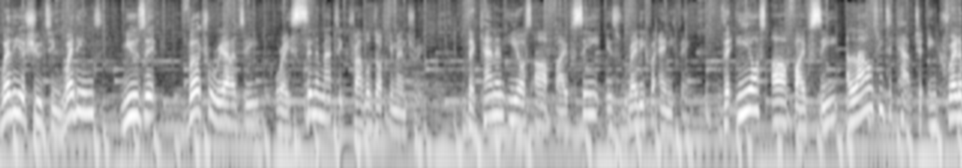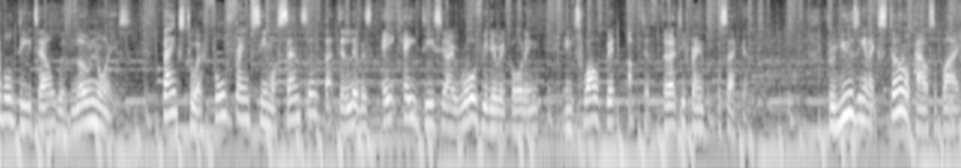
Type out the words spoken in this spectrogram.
Whether you're shooting weddings, music, virtual reality, or a cinematic travel documentary, the Canon EOS R5C is ready for anything. The EOS R5C allows you to capture incredible detail with low noise, thanks to a full-frame CMOS sensor that delivers 8K DCI RAW video recording in 12-bit up to 30 frames per second. Through using an external power supply,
